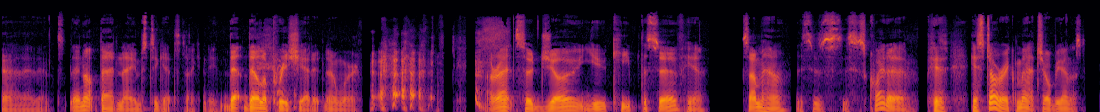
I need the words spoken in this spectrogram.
No, no, that's, they're not bad names to get stuck in. They, they'll appreciate it. Don't worry. All right, so Joe, you keep the serve here. Somehow, this is this is quite a hi- historic match. I'll be honest.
